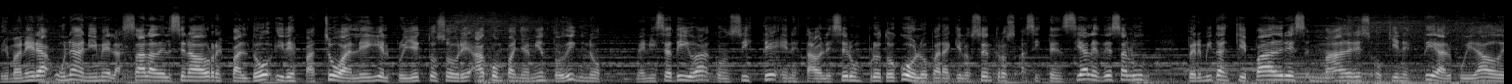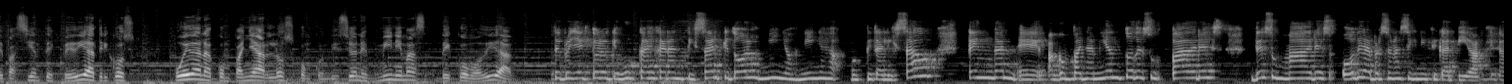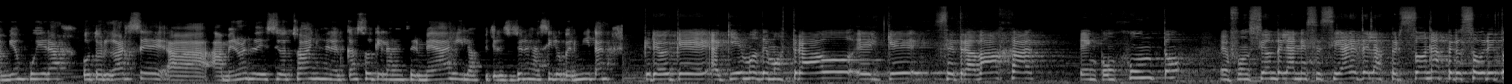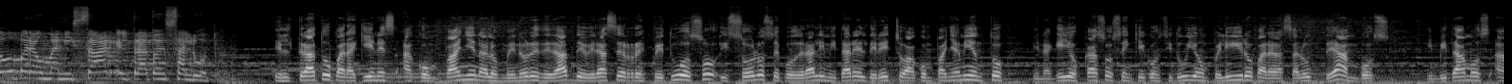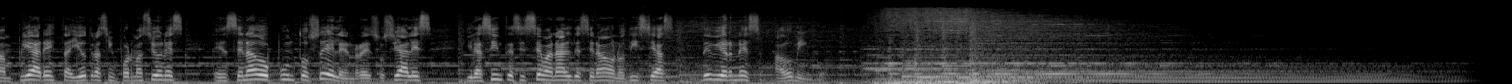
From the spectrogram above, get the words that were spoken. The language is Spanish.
De manera unánime, la sala del Senado respaldó y despachó a ley el proyecto sobre acompañamiento digno. La iniciativa consiste en establecer un protocolo para que los centros asistenciales de salud permitan que padres, madres o quien esté al cuidado de pacientes pediátricos puedan acompañarlos con condiciones mínimas de comodidad. Este proyecto lo que busca es garantizar que todos los niños, niñas hospitalizados tengan eh, acompañamiento de sus padres, de sus madres o de la persona significativa. Que también pudiera otorgarse a, menores de 18 años en el caso de que las enfermedades y las hospitalizaciones así lo permitan. Creo que aquí hemos demostrado el que se trabaja en conjunto en función de las necesidades de las personas, pero sobre todo para humanizar el trato en salud. El trato para quienes acompañen a los menores de edad deberá ser respetuoso y solo se podrá limitar el derecho a acompañamiento en aquellos casos en que constituya un peligro para la salud de ambos. Invitamos a ampliar esta y otras informaciones en senado.cl en redes sociales y la síntesis semanal de Senado Noticias de viernes a domingo.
